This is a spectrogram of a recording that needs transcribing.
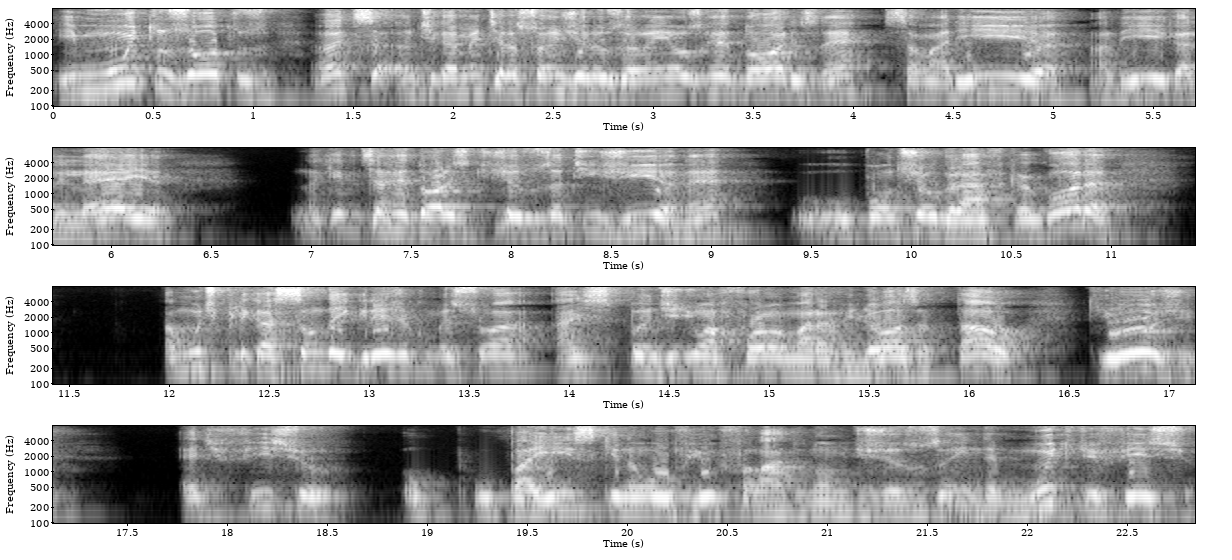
E muitos outros, antes, antigamente era só em Jerusalém e aos redores, né? Samaria, ali, Galileia naqueles arredores que Jesus atingia, né? O, ponto geográfico. Agora, a multiplicação da igreja começou a, a expandir de uma forma maravilhosa, tal que hoje é difícil o, o, país que não ouviu falar do nome de Jesus ainda. É muito difícil.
